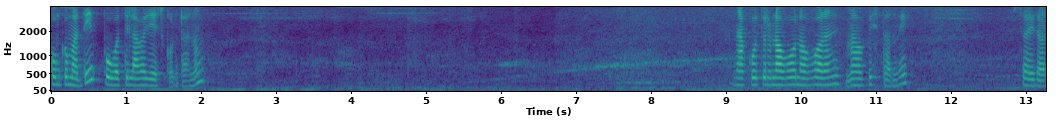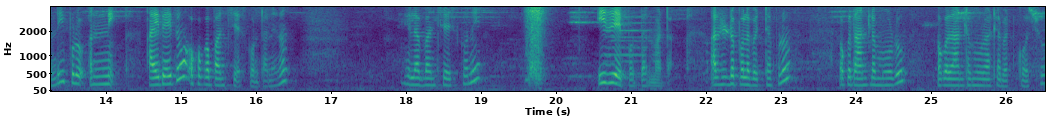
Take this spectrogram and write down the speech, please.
కుంకుమద్ది పువ్వొత్తిలాగా చేసుకుంటాను. నా కూతురు నవ్వు నవ్వు అని నవ్విస్తుంది సో ఇదండి. ఇప్పుడు అన్ని ఐదైదు ఒక్కొక్క బంచ్ చేసుకుంటాను నేను. ఇలా బంచ్ చేసుకొని ఈజీ అయిపోద్ది అనమాట అరటి డబ్బలో పెట్టినప్పుడు ఒక దాంట్లో మూడు ఒక దాంట్లో మూడు అట్లా పెట్టుకోవచ్చు.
